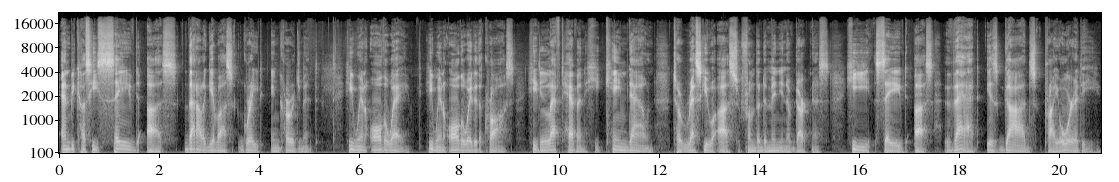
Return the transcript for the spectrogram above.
And because he saved us, that ought to give us great encouragement. He went all the way. He went all the way to the cross. He left heaven. He came down to rescue us from the dominion of darkness. He saved us. That is God's priority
